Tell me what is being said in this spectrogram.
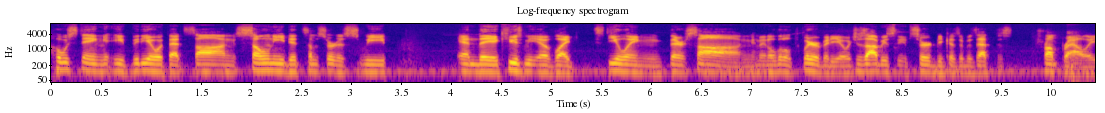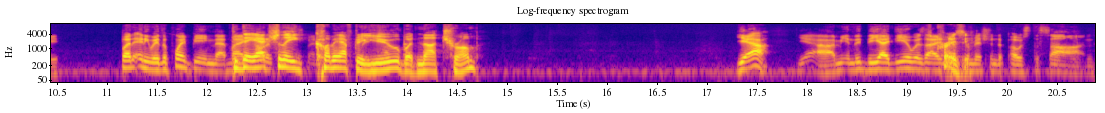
posting a video with that song sony did some sort of sweep and they accused me of like stealing their song in a little Twitter video, which is obviously absurd because it was at this Trump rally. But anyway, the point being that did they actually come after you, but not Trump? Yeah, Yeah, I mean, the, the idea was I had permission to post the song,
